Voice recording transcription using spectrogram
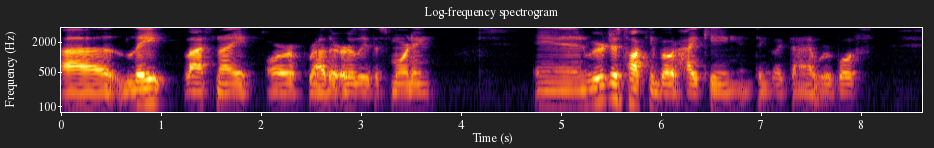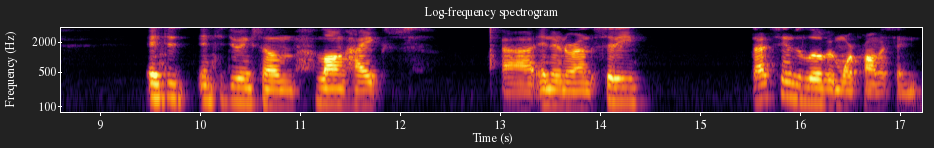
uh, late last night, or rather early this morning. And we were just talking about hiking and things like that. We are both into into doing some long hikes uh, in and around the city. That seems a little bit more promising.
